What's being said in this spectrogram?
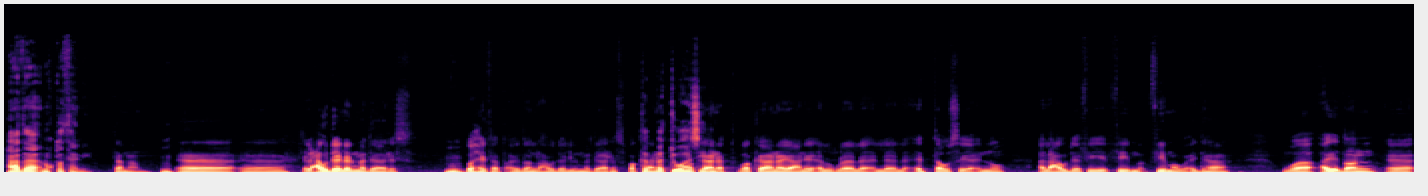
هذا نقطة ثانية. تمام. آه آه العودة للمدارس. بحثت أيضا العودة للمدارس وكانت وكانت وكان يعني التوصية أنه العودة في في في موعدها. وأيضا آه،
